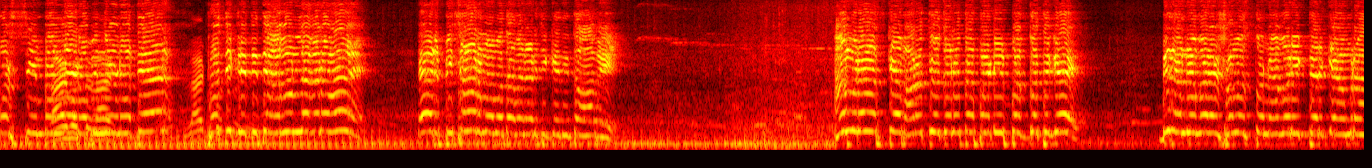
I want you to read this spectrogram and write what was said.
পশ্চিম বাংলায় রবীন্দ্রনাথের প্রতিকৃতিতে আগুন লাগানো হয়। এর বিচার মমতা ব্যানার্জিকে দিতে হবে। আমরা আজকে ভারতীয় জনতা পার্টির পক্ষ থেকে বিধাননগরের সমস্ত নাগরিকদেরকে আমরা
